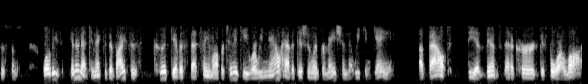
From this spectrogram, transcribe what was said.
systems. Well, these internet connected devices could give us that same opportunity where we now have additional information that we can gain about the events that occurred before a loss.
